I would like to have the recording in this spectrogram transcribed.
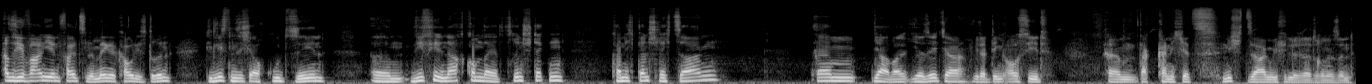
Also hier waren jedenfalls eine Menge Kaudis drin. Die ließen sich auch gut sehen. Ähm, wie viele Nachkommen da jetzt drin stecken, kann ich ganz schlecht sagen. Ähm, ja, weil ihr seht ja, wie das Ding aussieht. Ähm, da kann ich jetzt nicht sagen, wie viele da drin sind.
